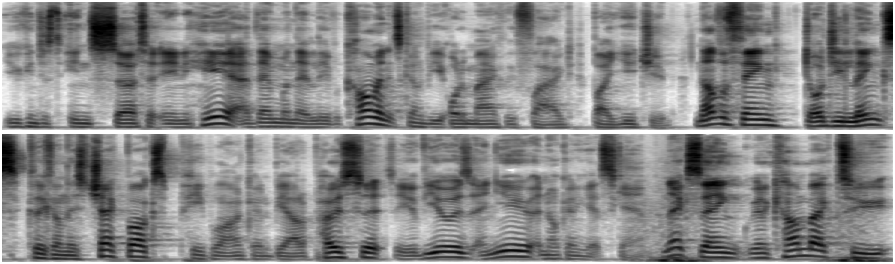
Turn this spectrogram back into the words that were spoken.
you can just insert it in here. And then when they leave a comment, it's going to be automatically flagged by YouTube. Another thing, dodgy links, click on this checkbox. People aren't going to be able to post it. So your viewers and you are not going to get scammed. Next thing, we're going to come back to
